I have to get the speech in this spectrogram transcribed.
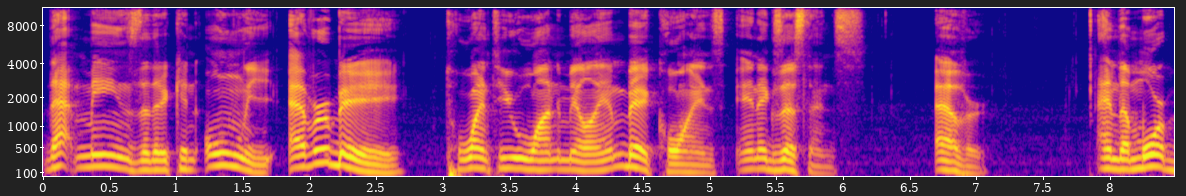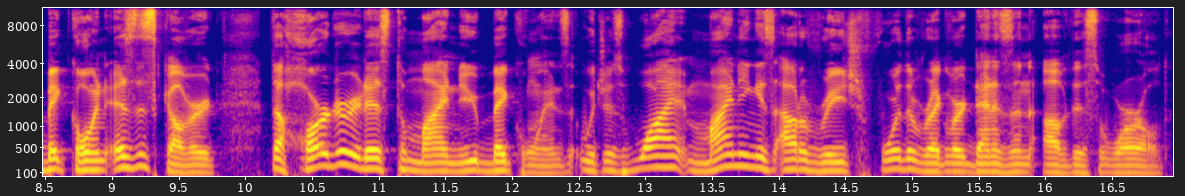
That means that there can only ever be 21 million Bitcoins in existence. Ever. And the more Bitcoin is discovered, the harder it is to mine new Bitcoins, which is why mining is out of reach for the regular denizen of this world.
